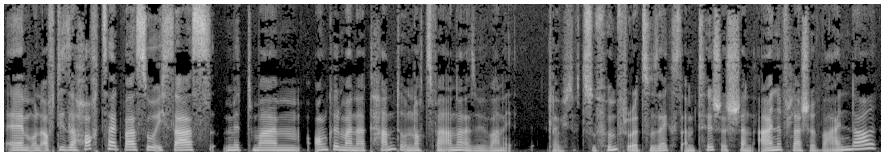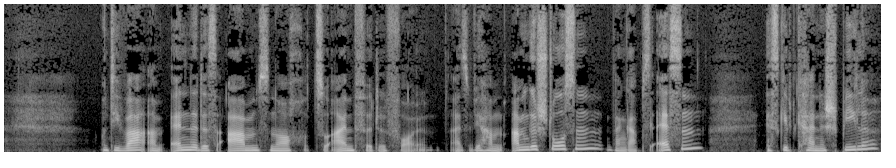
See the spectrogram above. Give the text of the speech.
Ähm, und auf dieser Hochzeit war es so, ich saß mit meinem Onkel, meiner Tante und noch zwei anderen, also wir waren glaube ich, zu fünft oder zu sechst am Tisch. Es stand eine Flasche Wein da und die war am Ende des Abends noch zu einem Viertel voll. Also wir haben angestoßen, dann gab es Essen. Es gibt keine Spiele,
